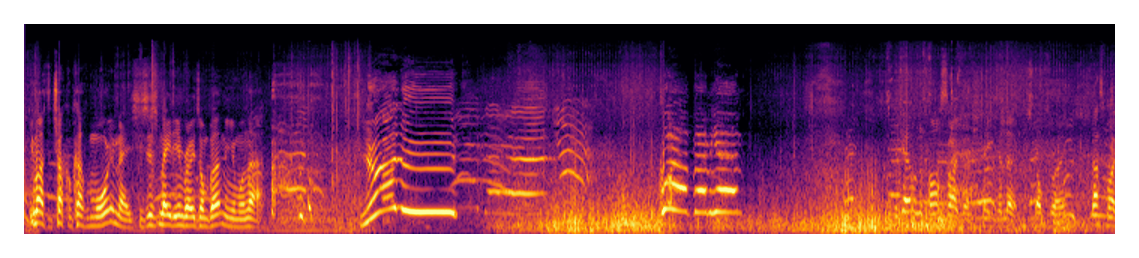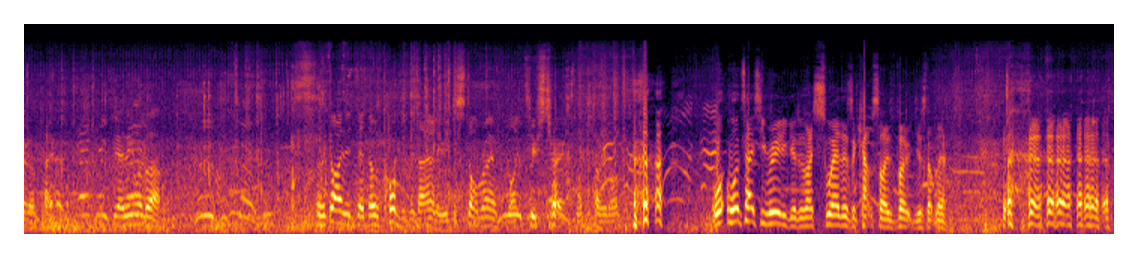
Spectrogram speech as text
You might have to chuck a couple more in, mate. She's just made inroads on Birmingham on that. Yeah, Go on, Birmingham! We get on the far side then, she takes a look, stops rowing. That's my gun. Yeah, think about that. There's a guy that did, there was a quad that did that earlier, he just stopped rowing for like two strokes and then carried on. What, what's actually really good is I swear there's a capsized boat just up there.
